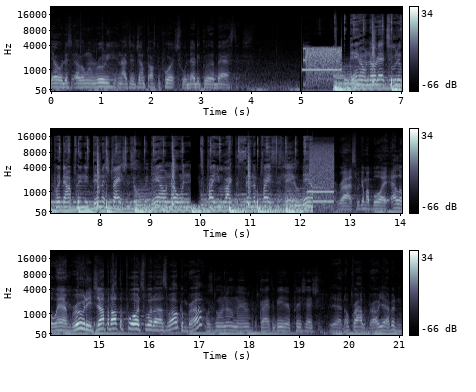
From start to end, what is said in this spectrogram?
Yo, this LOM Rudy, and I just jumped off the porch with Dirty Glove Bastards. They don't know that you done put down plenty demonstrations. They don't know when niggas play you like to send them places. Hell, All right, so we got my boy LOM Rudy jumping off the porch with us. Welcome, bro. What's going on, man? Glad to be here. Appreciate you. Yeah, no problem, bro. Yeah, I've been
